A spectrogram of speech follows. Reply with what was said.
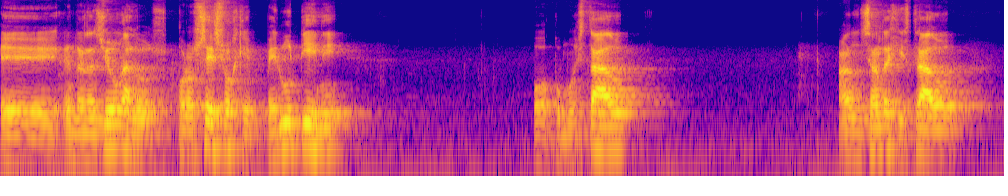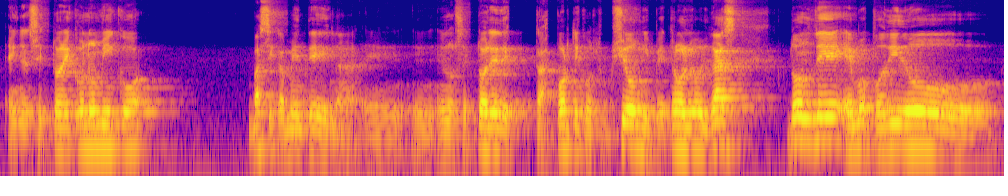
eh, en relación a los procesos que Perú tiene, o como Estado, se han registrado en el sector económico básicamente en, los sectores de transporte y construcción y petróleo y gas, donde hemos podido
